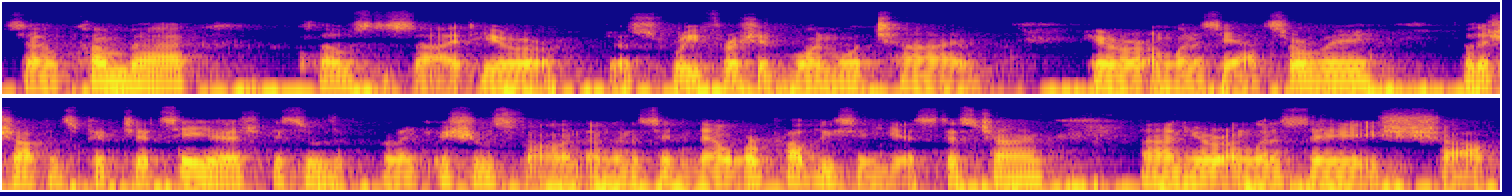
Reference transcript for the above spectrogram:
So come back close the site here. Just refresh it one more time. Here I'm gonna say add survey for the shop inspected say yes it's like issues found I'm gonna say no or probably say yes this time. And here I'm gonna say shop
